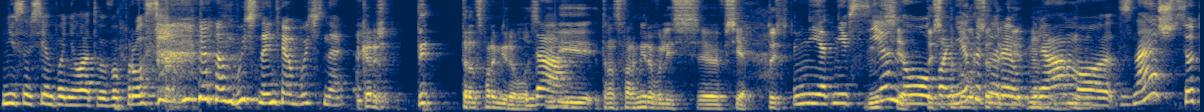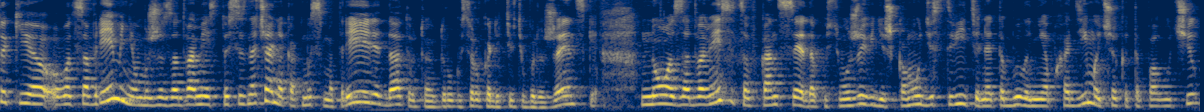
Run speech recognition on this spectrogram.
Не совсем поняла твой вопрос. Обычное, необычное. Короче, ты трансформировалась Да. или трансформировались э, все? То есть Нет, не все, Не все. но по некоторым прям, ты знаешь, все-таки вот со временем уже за два месяца, то есть изначально как мы смотрели, да, тут друг друга, все равно коллектив тем более женский, но за два месяца в конце, допустим, уже видишь, кому действительно это было необходимо, человек это получил,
